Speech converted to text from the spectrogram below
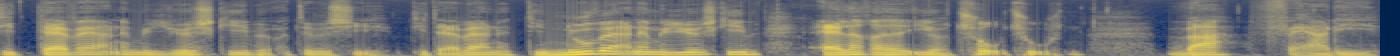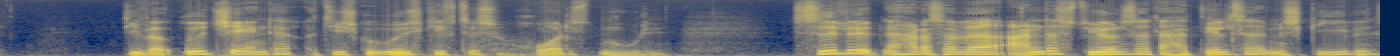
de daværende miljøskibe, og det vil sige de daværende, de nuværende miljøskibe, allerede i år 2000, var færdige. De var udtjente, og de skulle udskiftes hurtigst muligt. Sideløbende har der så været andre styrelser, der har deltaget med skibe,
